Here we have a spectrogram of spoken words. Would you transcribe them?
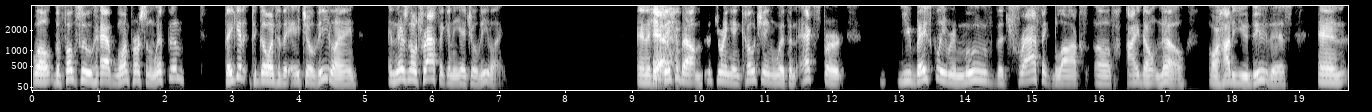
Well, the folks who have one person with them, they get to go into the HOV lane and there's no traffic in the HOV lane. And if yeah. you think about mentoring and coaching with an expert, you basically remove the traffic blocks of I don't know or how do you do this and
